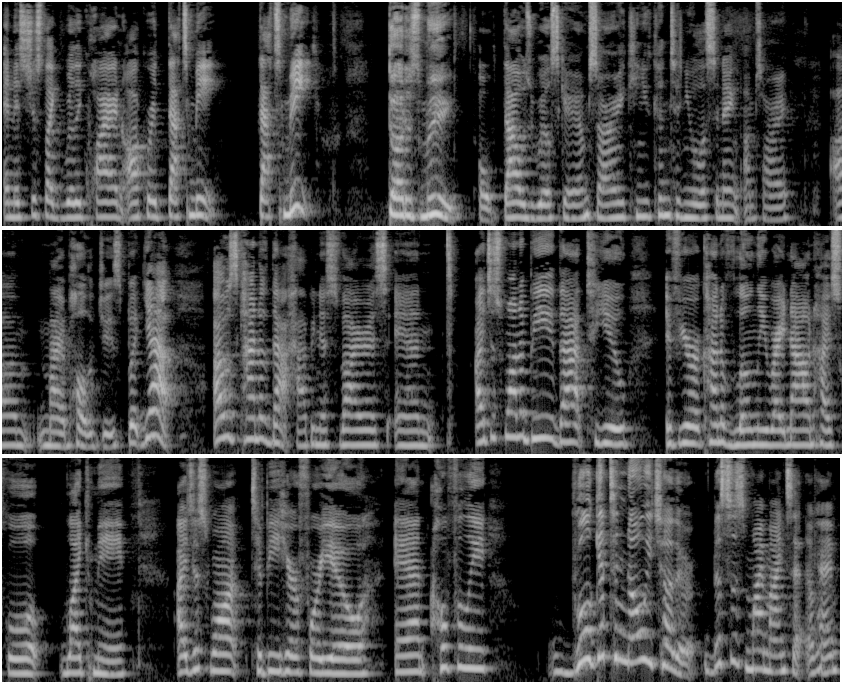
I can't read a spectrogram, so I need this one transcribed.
and it's just like really quiet and awkward, that's me. That's me. That is me. Oh, that was real scary. I'm sorry. Can you continue listening? I'm sorry. Um, my apologies. But yeah, I was kind of that happiness virus, and I just want to be that to you if you're kind of lonely right now in high school, like me. I just want to be here for you, and hopefully, we'll get to know each other. This is my mindset, okay?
